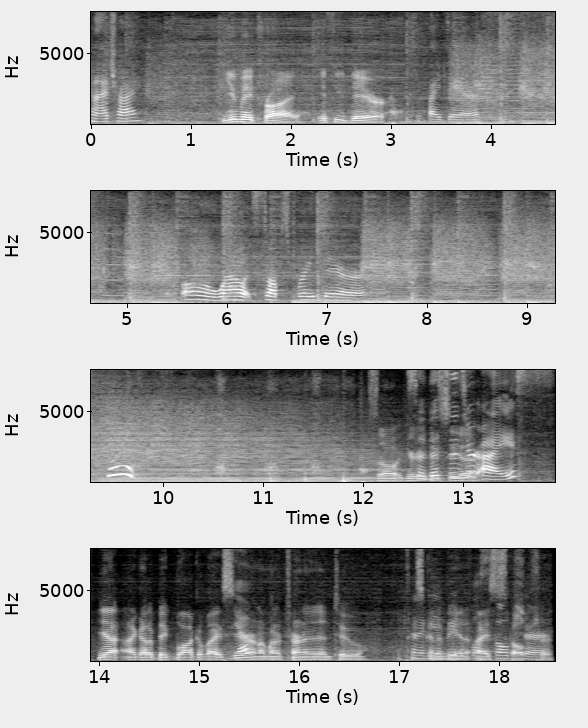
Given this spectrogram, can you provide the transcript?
Can I try? You may try, if you dare. If I dare. Oh, wow, it stops right there. Woo! So here So you can this is your ice. Yeah, I got a big block of ice here, and I'm going to turn it into. It's gonna be gonna an ice sculpture.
